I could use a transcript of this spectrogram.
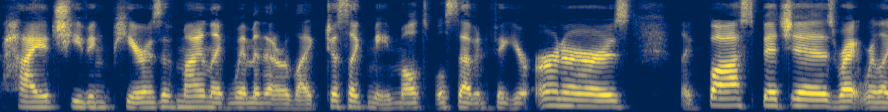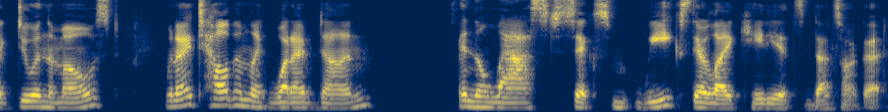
high achieving peers of mine, like women that are like just like me, multiple seven figure earners, like boss bitches, right? We're like doing the most. When I tell them like what I've done in the last six weeks, they're like, Katie, it's that's not good.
